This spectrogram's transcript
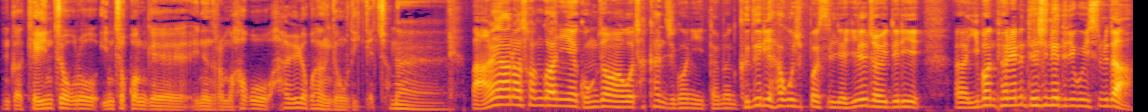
그러니까 개인적으로 인적 관계에 있는 사람은 하고 하려고 하는 경우도 있겠죠. 네. 만에 하나 선관위에 공정하고 착한 직원이 있다면 그들이 하고 싶었을 얘기를 저희들이 어, 이번 편에는 대신해드리고 있습니다.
